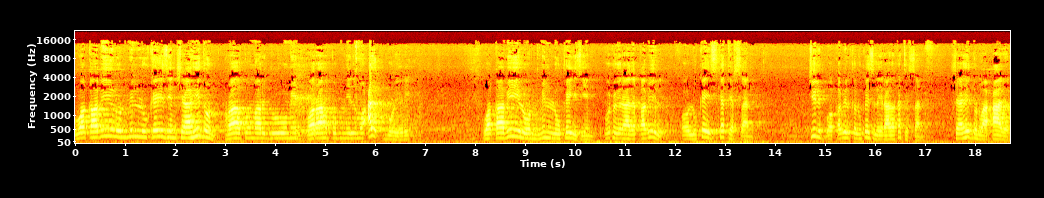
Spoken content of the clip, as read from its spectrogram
وqabiil min lukaysin shaahid rahtu marjuumin warahtu bni اlmucal buu yidhi. Waqabiilu min lukaysin wuxuu yidhaahday qabiil oo lukays ka tirsan. Jilib oo qabiilka lukays la yidhaahdo ka tirsan. Shaahidun waa xaadir.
